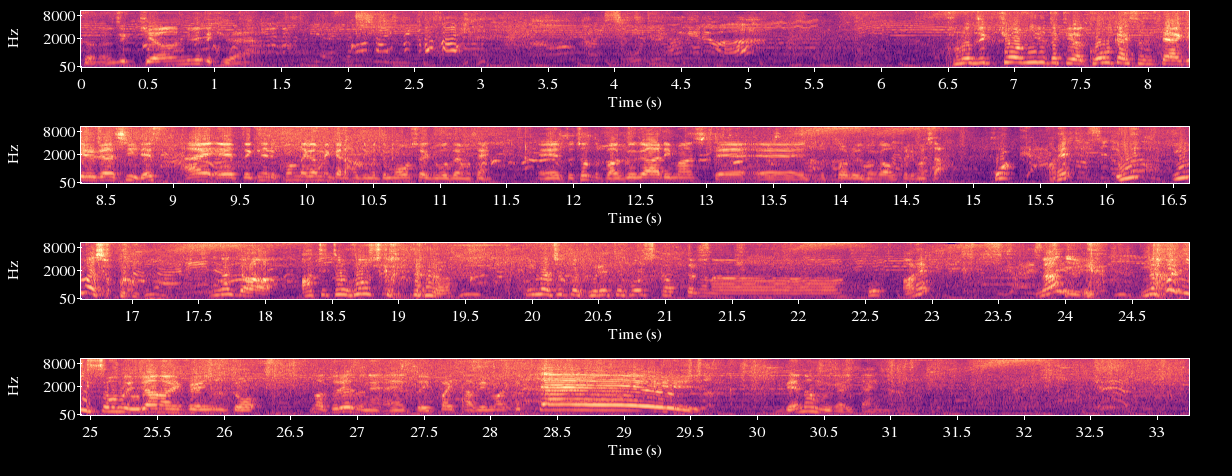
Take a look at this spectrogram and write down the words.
この実況を見るときはこの実況を見るときは後悔させてあげるらしいです。はいえー、っといきなりこんな画面から始まって申し訳ございません。えー、っとちょっとバグがありましてえー、っと撮るのが遅れました。ほあれ？え？今そこなんか当ててほしかったな。今ちょっと触れてほしかったかな。ほあれ？何？何そのいらないフェイント。まあとりあえずねえ、っといっぱい食べまくってーベノムが痛いな。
